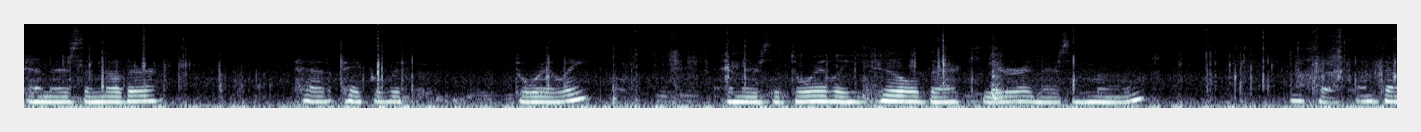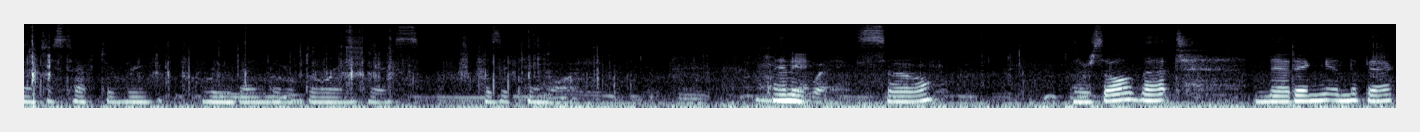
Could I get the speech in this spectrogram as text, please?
And there's another pad of paper with doily. And there's a doily hill back here, and there's a moon. Okay, I'm gonna just have to re-glue that little door in place because it came off. Okay. Anyway, so there's all that netting in the back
